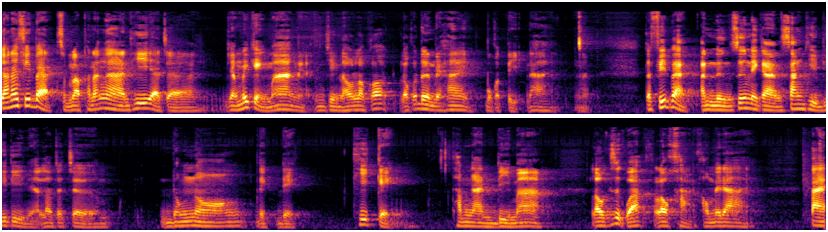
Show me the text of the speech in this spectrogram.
การให้ feedback สำหรับพนักงานที่อาจจะยังไม่เก่งมากเนี่ยจริงๆแล้วเราก็เราก็เดินไปให้ปกติได้นะแต่ feedback อันหนึ่งซึ่งในการสร้างทีมที่ดีเนี่ยเราจะเจอน้องๆเด็กๆที่เก่งทำงานดีมาก เรารู้สึกว่าเราขาดเขาไม่ได้ แต่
